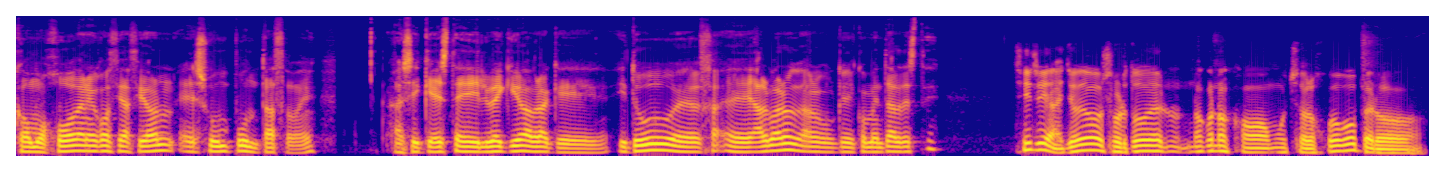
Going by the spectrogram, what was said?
como juego de negociación es un puntazo, ¿eh? Así que este el vecchio habrá que. ¿Y tú, eh, eh, Álvaro, algo que comentar de este? Sí, sí, yo sobre todo no conozco mucho el juego, pero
